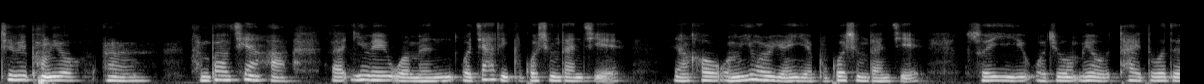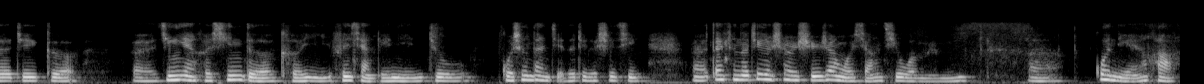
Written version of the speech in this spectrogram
这位朋友，嗯，很抱歉哈。呃，因为我们我家里不过圣诞节，然后我们幼儿园也不过圣诞节，所以我就没有太多的这个呃经验和心得可以分享给您，就过圣诞节的这个事情。呃，但是呢，这个事儿是让我想起我们呃过年哈，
